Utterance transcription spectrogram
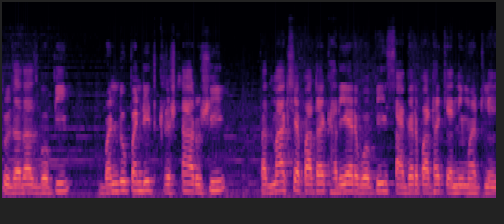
तुळजादास भोपी बंडू पंडित कृष्णा ऋषी पद्माक्ष पाठक हरिहर गोपी सागर पाठक यांनी म्हटले.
